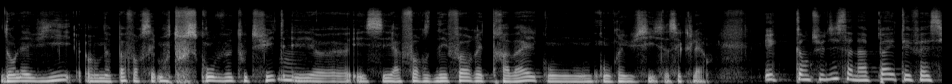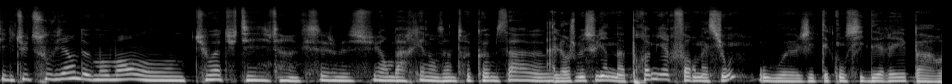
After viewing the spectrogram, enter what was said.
dans la vie, on n'a pas forcément tout ce qu'on veut tout de suite. Mm. Euh, et, c'est à force d'efforts et de travail qu'on réussit, ça c'est clair. Et quand tu dis ça n'a pas été facile, tu te souviens de moments où tu vois, tu t'es dit, qu'est-ce que je me suis embarquée dans un truc comme ça euh Alors je me souviens de ma première formation où j'étais considérée par,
